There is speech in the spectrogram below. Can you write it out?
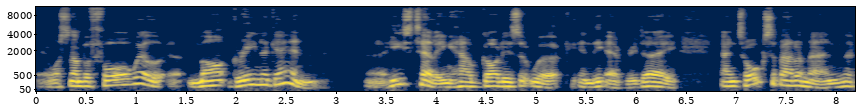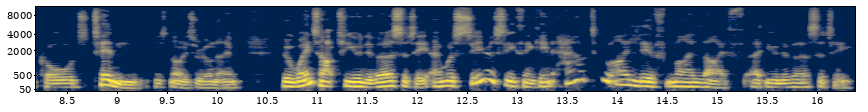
What's number four? Well, uh, Mark Greene again. Uh, he's telling how God is at work in the everyday and talks about a man called Tim, is not his real name, who went up to university and was seriously thinking, how do I live my life at university?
